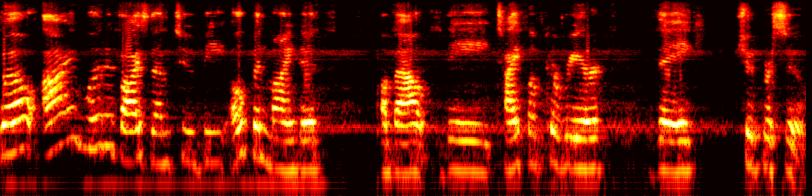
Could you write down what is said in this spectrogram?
Well, I would advise them to be open minded about the type of career they should pursue.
